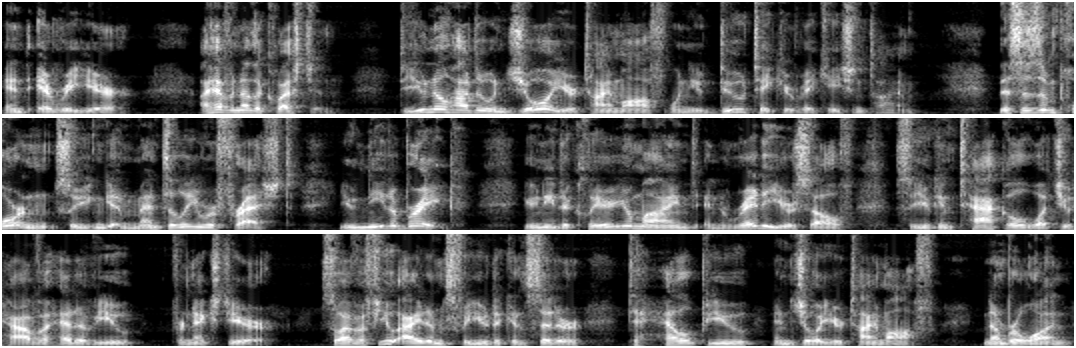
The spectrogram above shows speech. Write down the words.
and every year. I have another question. Do you know how to enjoy your time off when you do take your vacation time? This is important so you can get mentally refreshed. You need a break. You need to clear your mind and ready yourself so you can tackle what you have ahead of you for next year. So, I have a few items for you to consider to help you enjoy your time off. Number one,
